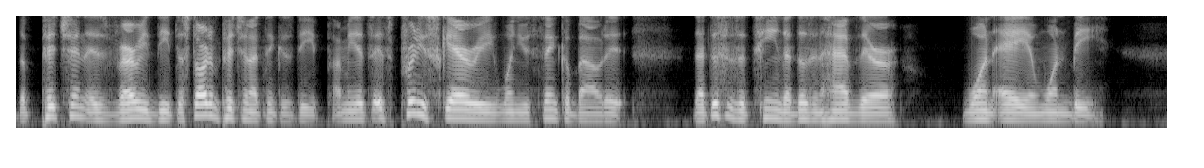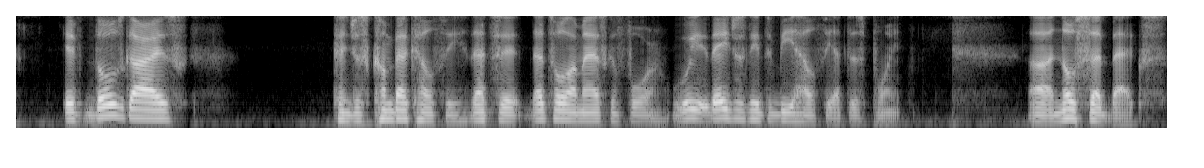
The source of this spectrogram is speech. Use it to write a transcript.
The pitching is very deep. The starting pitching, I think, is deep. I mean, it's it's pretty scary when you think about it. That this is a team that doesn't have their one A and one B. If those guys can just come back healthy, that's it. That's all I'm asking for. We they just need to be healthy at this point. Uh, no setbacks.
